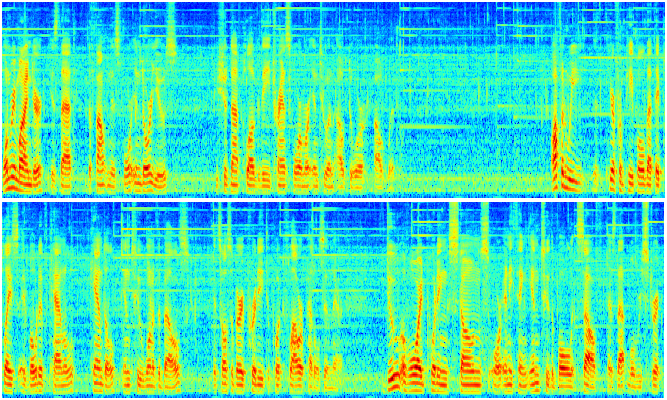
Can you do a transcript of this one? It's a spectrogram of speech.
One reminder is that the fountain is for indoor use. You should not plug the transformer into an outdoor outlet. Often we hear from people that they place a votive candle, candle into one of the bells. It's also very pretty to put flower petals in there. Do avoid putting stones or anything into the bowl itself as that will restrict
